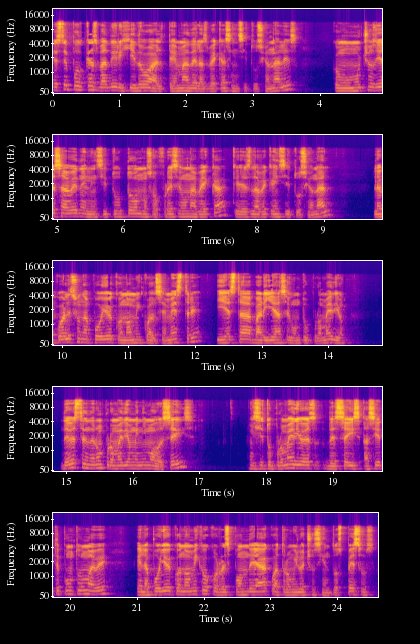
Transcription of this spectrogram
Este podcast va dirigido al tema de las becas institucionales. Como muchos ya saben, el instituto nos ofrece una beca, que es la beca institucional, la cual es un apoyo económico al semestre y esta varía según tu promedio. Debes tener un promedio mínimo de 6 y si tu promedio es de 6 a 7.9, el apoyo económico corresponde a 4.800 pesos.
